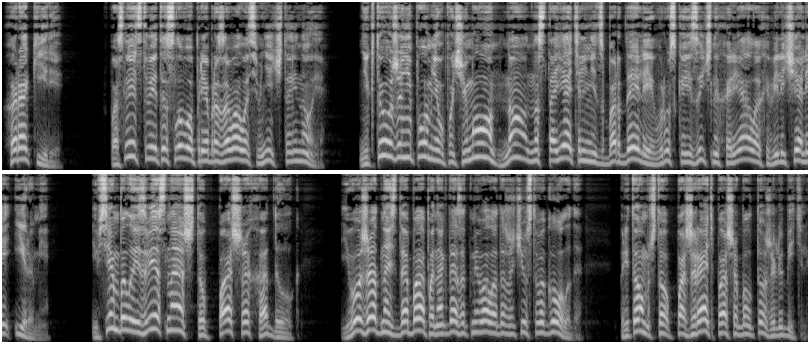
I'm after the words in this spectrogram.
«харакири». Впоследствии это слово преобразовалось в нечто иное. Никто уже не помнил, почему, но настоятельниц борделей в русскоязычных ареалах величали ирами. И всем было известно, что Паша — ходок. Его жадность до баб иногда затмевала даже чувство голода — при том, что пожрать Паша был тоже любитель.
